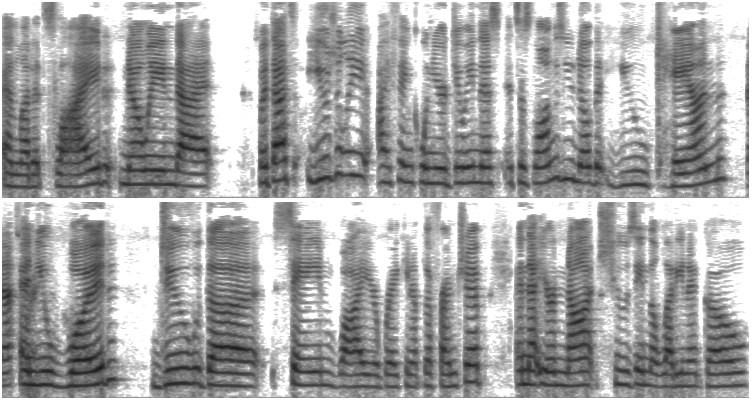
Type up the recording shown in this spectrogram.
and let it slide, knowing that but that's usually I think when you're doing this, it's as long as you know that you can That's and right. you would do the saying why you're breaking up the friendship and that you're not choosing the letting it go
